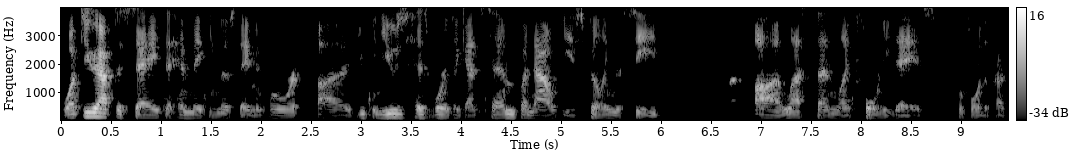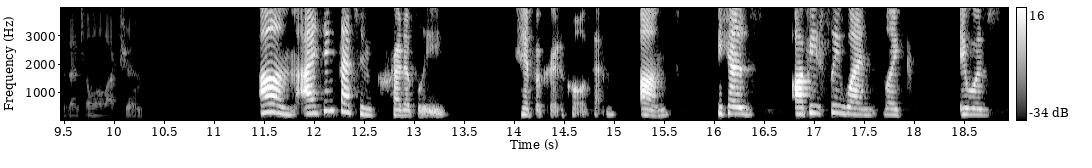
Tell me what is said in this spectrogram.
What do you have to say to him making those statements where uh, you can use his words against him, but now he's filling the seat uh, less than like 40 days before the presidential election? Um, I think that's incredibly hypocritical of him. Um, because obviously when like it was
